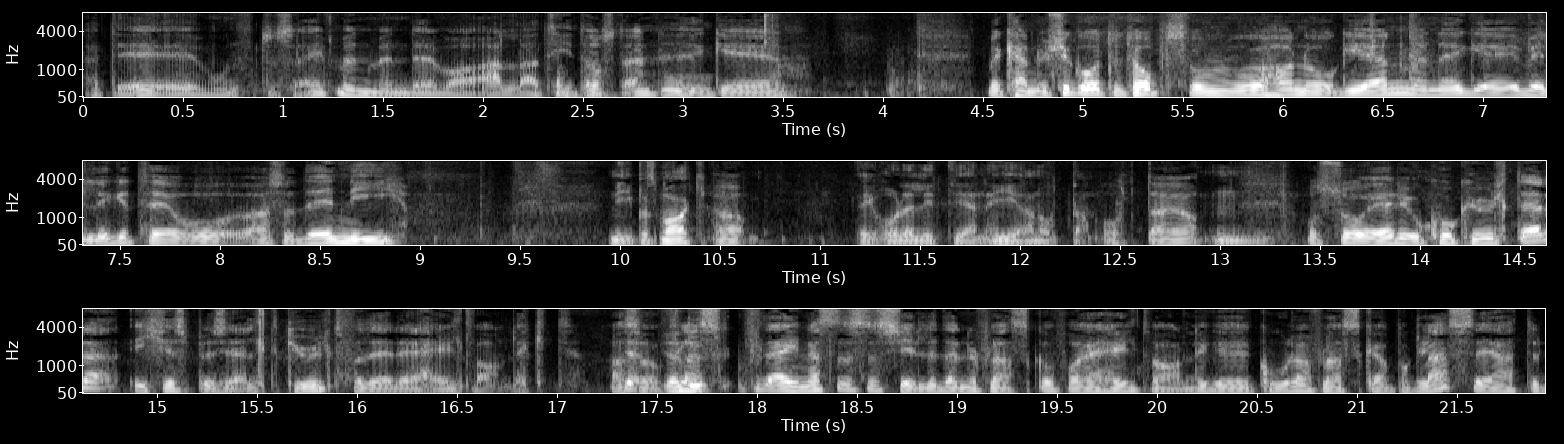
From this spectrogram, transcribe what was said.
Ja, det er vondt å si, men, men det var alle tiders, den. Jeg, eh, vi kan jo ikke gå til topps, for vi må jo ha noe igjen, men jeg er villig til å Altså, det er ni. Ni på smak. Ja. Jeg holder litt igjen. Jeg gir en åtte. Åtte, ja. Og så er det jo hvor kult er det. Ikke spesielt kult, for det er helt vanlig. Altså, Ja, ja, du- det eneste som skiller denne flaska fra ei helt vanlig colaflaske på glass, er at det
